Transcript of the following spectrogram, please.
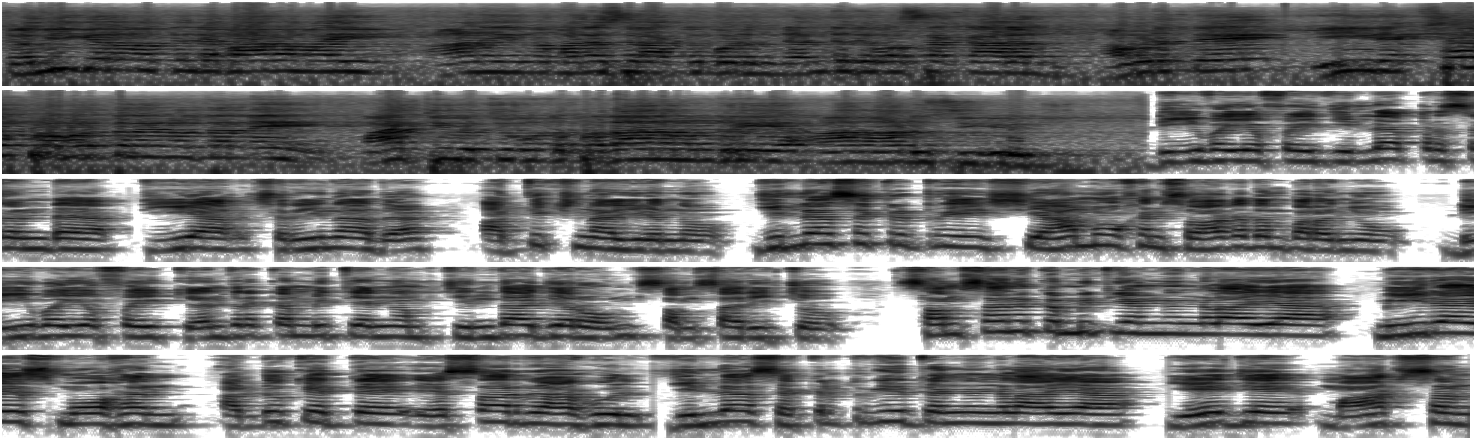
ക്രമീകരണത്തിന്റെ ഭാഗമായി ആണ് എന്ന് മനസ്സിലാക്കുമ്പോഴും രണ്ട് ദിവസക്കാലം അവിടുത്തെ ഈ രക്ഷാപ്രവർത്തനങ്ങൾ തന്നെ മാറ്റിവെച്ചുകൊണ്ട് പ്രധാനമന്ത്രിയെ ആ നാട് സ്വീകരിച്ചു. ഡിവൈഎഫ്ഐ ജില്ലാ പ്രസിഡന്റ് ടി ആർ ശ്രീനാഥ് അധ്യക്ഷനായിരുന്നു. ജില്ലാ സെക്രട്ടറി ശ്യാമോഹൻ സ്വാഗതം പറഞ്ഞു. ഡിവൈഎഫ്ഐ കേന്ദ്ര കമ്മിറ്റി അംഗം ചിന്താ ജെറോം സംസാരിച്ചു. സംസ്ഥാന കമ്മിറ്റി അംഗങ്ങളായ Meera S Mohan advocate S R Rahul ജില്ലാ സെക്രട്ടേറിയറ്റ് അംഗങ്ങളായ A J Marson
